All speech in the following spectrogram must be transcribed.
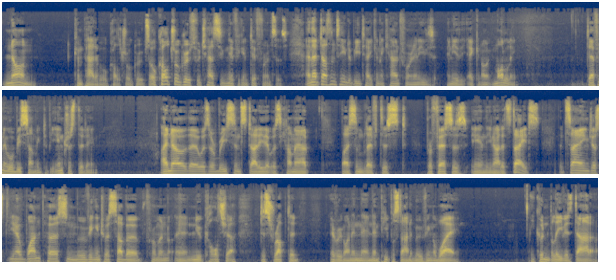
non compatible cultural groups or cultural groups which have significant differences. And that doesn't seem to be taken account for in any any of the economic modeling. Definitely will be something to be interested in. I know there was a recent study that was come out by some leftist professors in the United States that saying just you know one person moving into a suburb from a, a new culture disrupted everyone in there, and then people started moving away. He couldn't believe his data.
